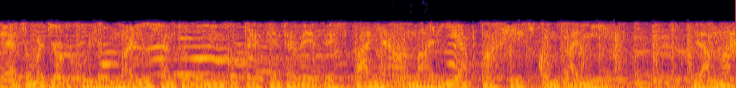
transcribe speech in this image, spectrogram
Teatro Mayor Julio Mario Santo Domingo presenta desde España a María Pajes Compañía, la más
